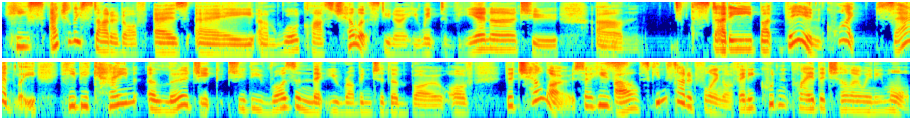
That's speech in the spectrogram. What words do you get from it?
he's actually started off as a um, world class cellist. You know, he went to Vienna to. Um, study, but then, quite sadly, he became allergic to the rosin that you rub into the bow of the cello. So his Oh. skin started falling off and he couldn't play the cello anymore.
